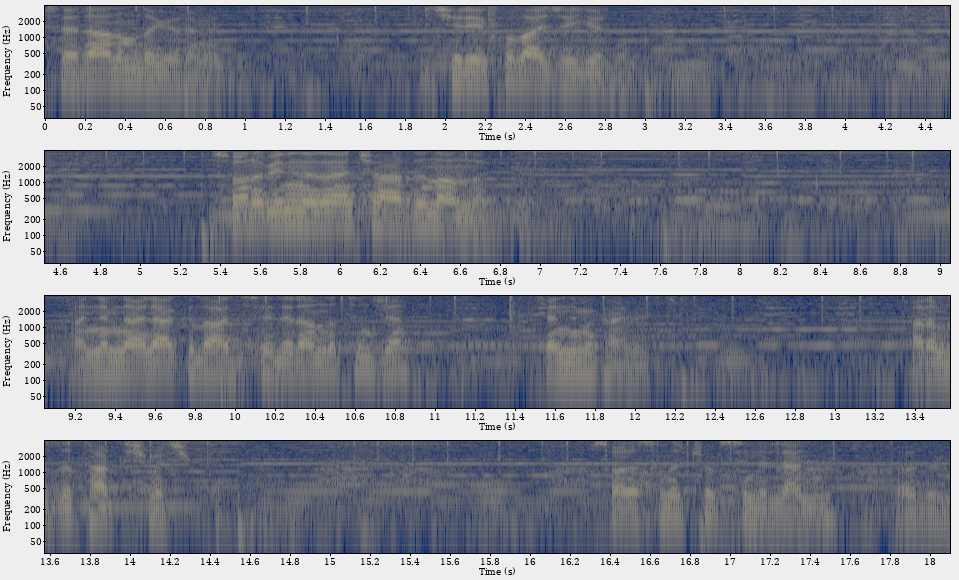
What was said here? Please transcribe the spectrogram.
Serra Hanım'ı da göremedim. İçeriye kolayca girdim. Sonra beni neden çağırdığını anlattı. Annemle alakalı hadiseleri anlatınca kendimi kaybettim. Aramızda tartışma çıktı. Sonrasında çok sinirlendim, öldürdüm.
